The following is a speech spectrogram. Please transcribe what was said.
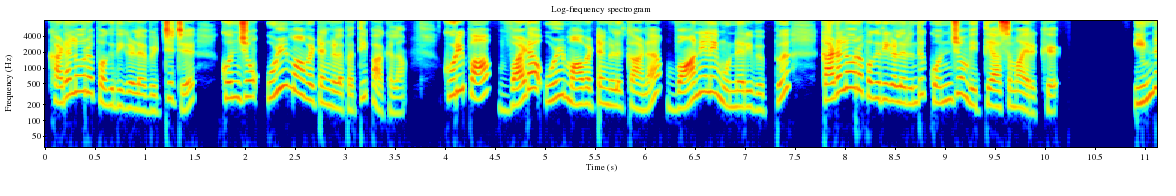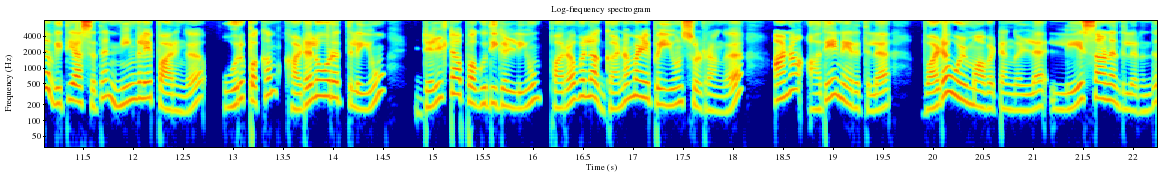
கடலோர பகுதிகளை விட்டுட்டு கொஞ்சம் உள் மாவட்டங்களை பத்தி பார்க்கலாம். குறிப்பா வட உள் மாவட்டங்களுக்கான வானிலை முன்னறிவிப்பு கடலோர பகுதிகளிலிருந்து கொஞ்சம் வித்தியாசமா இருக்கு. இந்த வித்தியாசத்தை நீங்களே பாருங்க. ஒரு பக்கம் கடலோரத்திலையும் டெல்டா பகுதிகள்லயும் பரவல கனமழை பெய்யும்னு சொல்றாங்க. ஆனா அதே நேரத்துல வட உள் மாவட்டங்கள்ல லேசானதுல இருந்து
